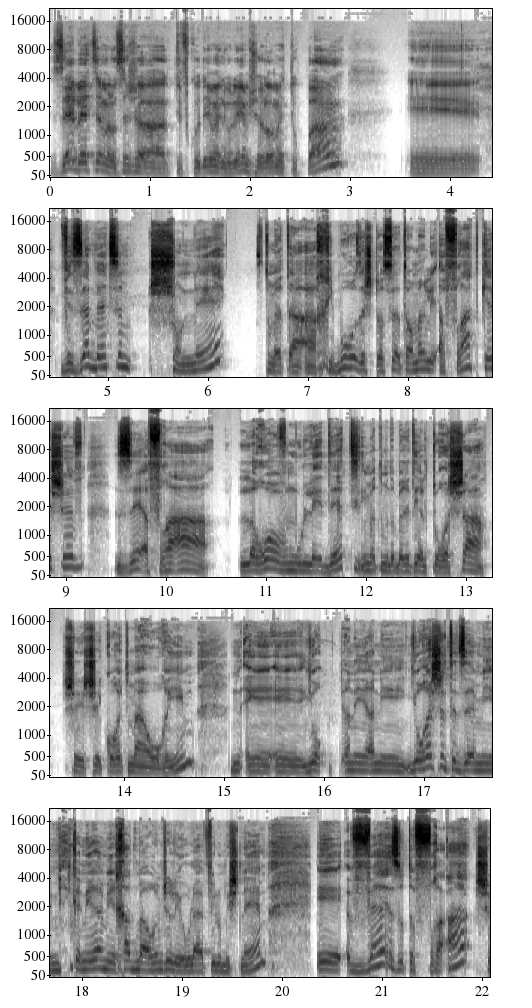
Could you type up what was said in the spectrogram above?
זה בעצם הנושא של התפקודים הניהוליים שלא מטופל. אה, וזה בעצם שונה, זאת אומרת החיבור הזה שאתה עושה, אתה אומר לי הפרעת קשב זה הפרעה לרוב מולדת, אם אתה מדבר איתי על תורשה ש, שקורית מההורים, אה, אה, אני, אני יורשת את זה מ, כנראה מאחד מההורים שלי, אולי אפילו משניהם, וזאת הפרעה ש,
